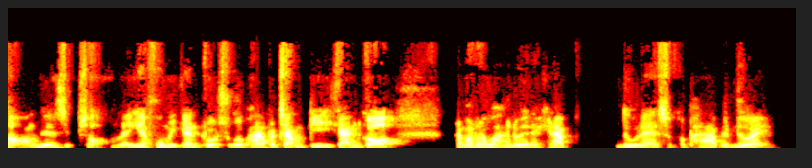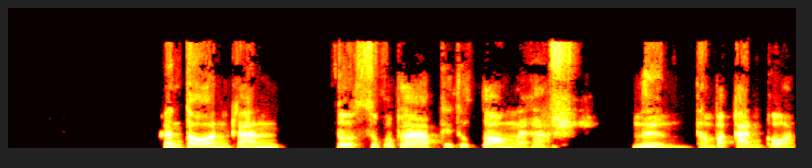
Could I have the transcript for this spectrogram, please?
สองเดือนสิบสองอะไรเงี้ยคงมีการตรวจสุขภาพประจำปีกันก็ระมัดระวังด้วยนะครับ ดูแลสุขภาพกันด้วย ขั้นตอนการตรวจสุขภาพที่ถูกต้องนะครับหนึ่งทำประกันก่อน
